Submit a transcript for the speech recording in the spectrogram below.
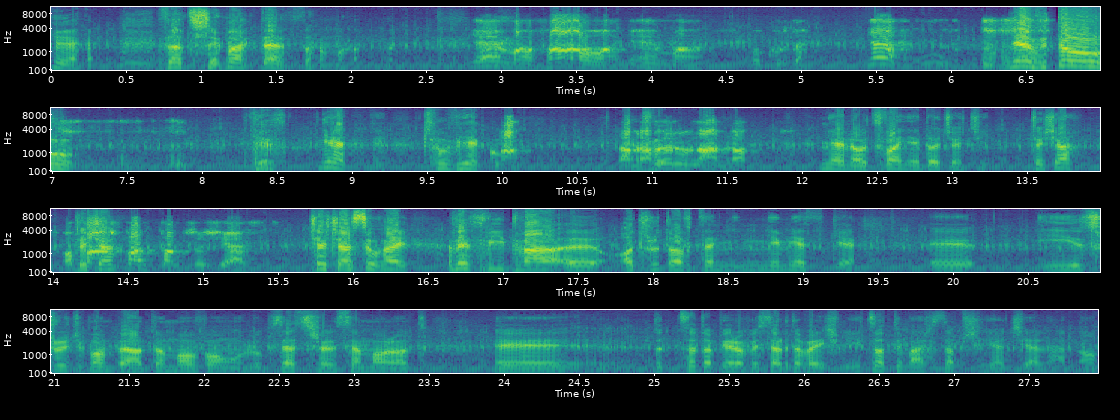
Nie! Zatrzymaj ten samolot! Nie ma wała, nie ma! O kurde! Nie! Nie w dół! Jest! Nie! Człowieku! Dobra, wyrównałem lot. Nie no, dzwonię do cioci. Ciocia? O, Ciocia? patrz pan, tam coś jest. Ciocia, słuchaj, wezwij dwa y, odrzutowce n- niemieckie y, i zrzuć bombę atomową lub zestrzel samolot. Y, do, co dopiero wystartowaliśmy i co ty masz za przyjaciela, no?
